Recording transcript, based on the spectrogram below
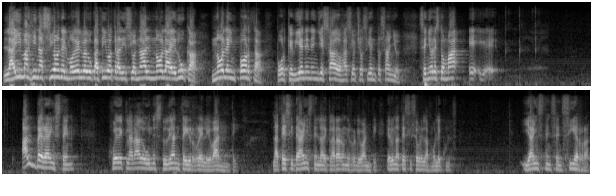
La imaginación, el modelo educativo tradicional no la educa, no le importa porque vienen enyesados hace 800 años. Señores, toma, eh, eh, Albert Einstein fue declarado un estudiante irrelevante. La tesis de Einstein la declararon irrelevante. Era una tesis sobre las moléculas. Y Einstein se encierra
